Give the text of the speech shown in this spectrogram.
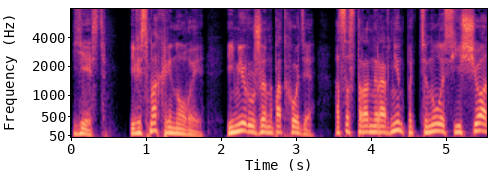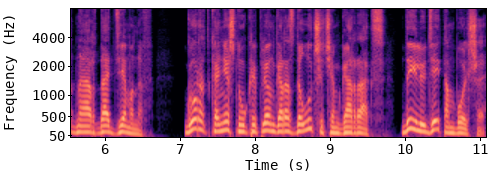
Есть. И весьма хреновые. И мир уже на подходе. А со стороны равнин подтянулась еще одна орда демонов. Город, конечно, укреплен гораздо лучше, чем Гаракс, да и людей там больше.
